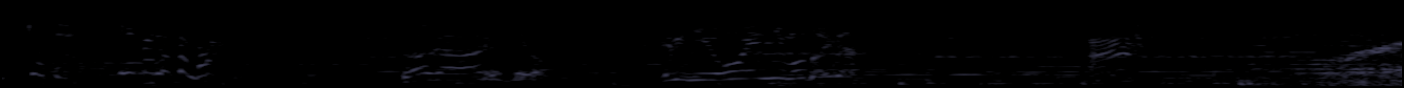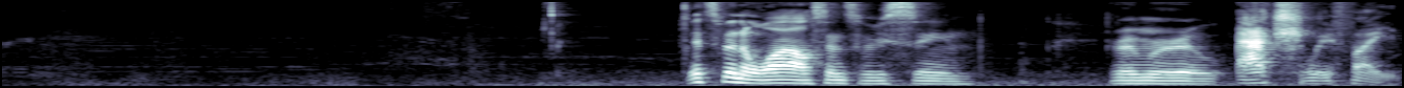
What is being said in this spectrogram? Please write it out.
をつけてリムル様我が主よすぐに応援に戻りますああ It's been a while since we've seen Rimuru actually fight.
